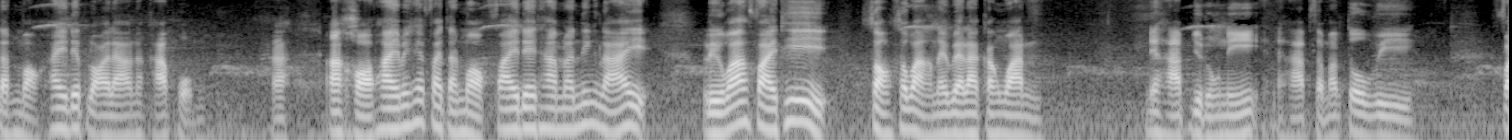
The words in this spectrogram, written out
ตัดหมอกให้เรียบร้อยแล้วนะครับผมนะอ่าขออภัยไม่ใช่ไฟตัดหมอกไฟ daytime running light หรือว่าไฟที่ส่องสว่างในเวลากลางวันเนี่ยครับอยู่ตรงนี้นะครับสำหรับตัว V ไฟ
